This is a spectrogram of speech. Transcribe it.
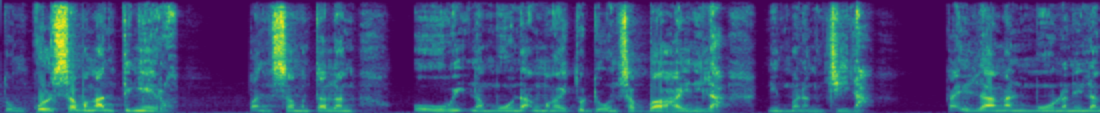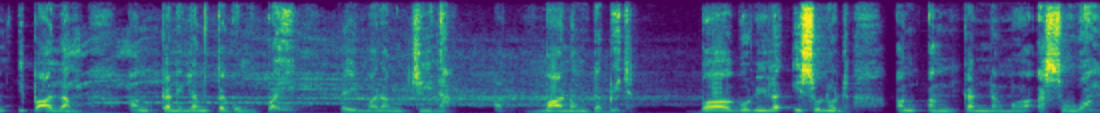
tungkol sa mga antingero. Pansamantalang uuwi na muna ang mga ito doon sa bahay nila ni Manang Gina. Kailangan muna nilang ipaalam ang kanilang tagumpay kay Manang Gina at Manong David bago nila isunod ang angkan ng mga aswang.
